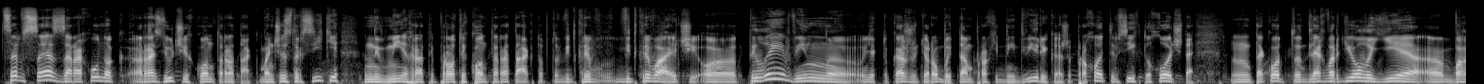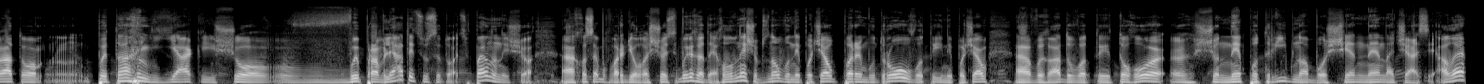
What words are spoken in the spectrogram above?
це все за рахунок разючих контратак. Манчестер Сіті не вміє грати проти контратак. Тобто, відкрив, відкриваючи о, тили, він, е, як то кажуть, робить там прохідний двір і каже: проходьте всі, хто хочете. Так, от для Гвардіоли є е, багато питань, як і що виправляти цю ситуацію. Впевнений, що е, Хосеб Гвардіола щось вигадає. Головне, щоб знову не почав перемудровувати і не почав вигадувати того того, е, що не потрібно або ще не на часі. Але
